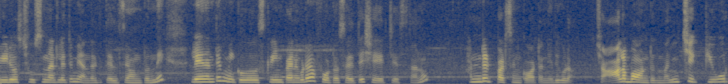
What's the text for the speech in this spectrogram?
వీడియోస్ చూస్తున్నట్లయితే మీ అందరికీ తెలిసే ఉంటుంది. లేదంటే మీకు స్క్రీన్ పైన కూడా ఫొటోస్ అయితే షేర్ చేస్తాను. హండ్రెడ్ పర్సెంట్ కాటన్ ఇది కూడా. చాలా బాగుంటుంది. మంచి ప్యూర్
